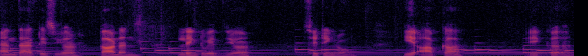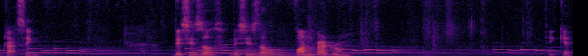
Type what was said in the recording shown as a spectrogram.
and that is your garden linked with your sitting room ये आपका एक dressing this is this is the one bedroom ठीक है?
